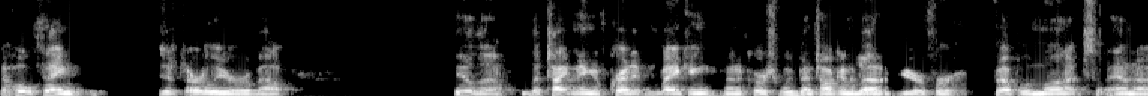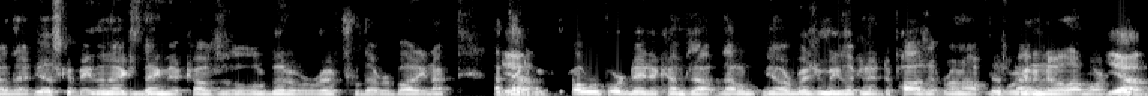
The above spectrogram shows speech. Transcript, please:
the whole thing just earlier about you know the the tightening of credit and banking, and of course we've been talking about yep. it here for a couple of months, and uh, that this could be the next thing that causes a little bit of a rift with everybody. And I, I yeah. think when call report data comes out, that'll you know everybody's gonna be looking at deposit runoff. This we're gonna know a lot more. Yeah,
